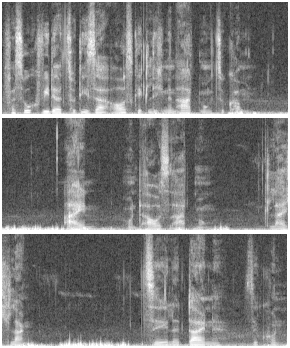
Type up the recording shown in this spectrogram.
Versuch wieder zu dieser ausgeglichenen Atmung zu kommen. Ein- und Ausatmung gleich lang. Zähle deine Sekunden.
